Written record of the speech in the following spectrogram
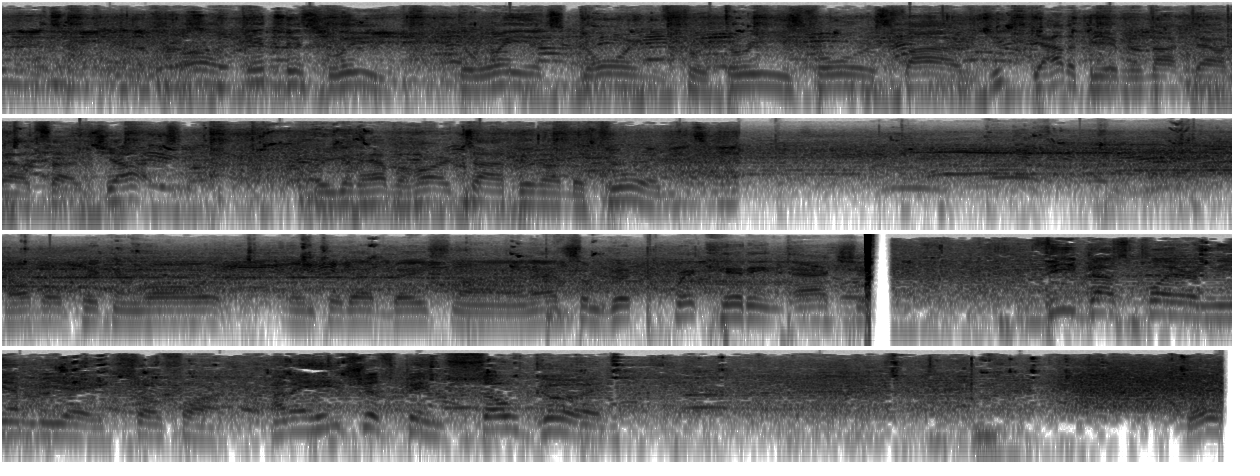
Well, in this league, the way it's going for threes, fours, fives, you've got to be able to knock down outside shots. Or you're going to have a hard time being on the floor. Elbow pick and roll into that baseline. That's some good quick hitting action. The best player in the NBA so far. I mean, he's just been so good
